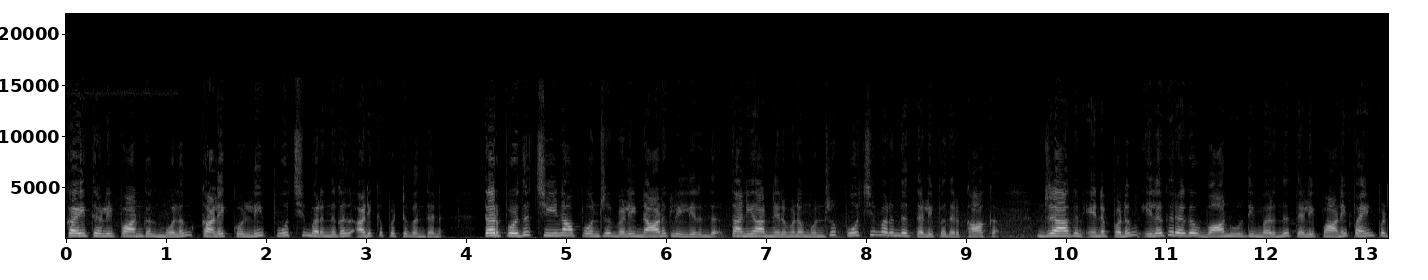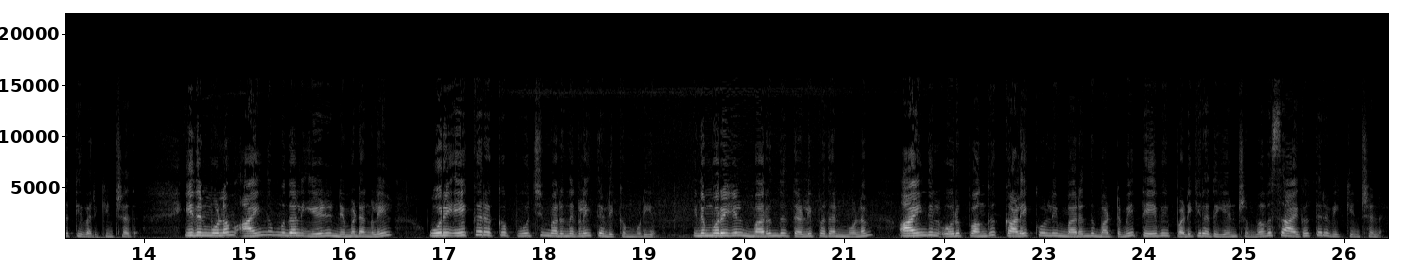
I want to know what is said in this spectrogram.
கைத்தெளிப்பான்கள் மூலம் களைக்கொல்லி பூச்சி மருந்துகள் அடிக்கப்பட்டு வந்தன. தற்போது சீனா போன்ற வெளிநாடுகளில் இருந்து தனியார் நிறுவனம் ஒன்று பூச்சி மருந்து தெளிப்பதற்காக டிராகன் எனப்படும் இலகுரக வானூர்தி மருந்து தெளிப்பானை பயன்படுத்தி வருகின்றது. இதன் மூலம் ஐந்து முதல் ஏழு நிமிடங்களில் ஒரு ஏக்கருக்கு பூச்சி மருந்துகளை தெளிக்க முடியும். இந்த முறையில் மருந்து தெளிப்பதன் மூலம் ஐந்தில் ஒரு பங்கு களைக்கொல்லி மருந்து மட்டுமே தேவைப்படுகிறது என்றும் விவசாயிகள் தெரிவிக்கின்றனர்.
